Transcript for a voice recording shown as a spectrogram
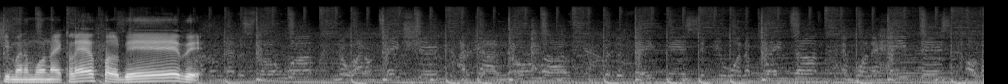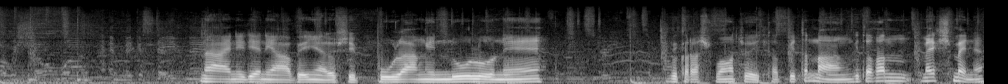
gimana mau naik level bebe Nah ini dia nih AB nya harus dipulangin dulu nih. Tapi keras banget cuy. Tapi tenang kita kan maxman ya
